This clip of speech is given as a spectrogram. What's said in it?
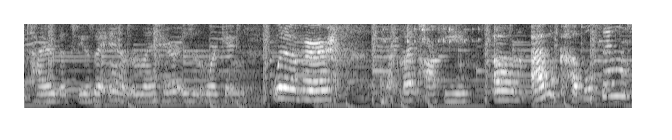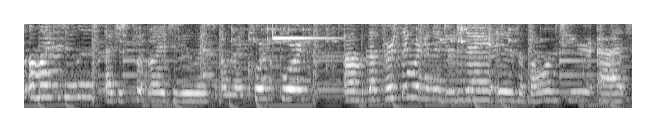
tired, that's because I am, and my hair isn't working. Whatever. Got my coffee. Um, I have a couple things on my to-do list. I just put my to-do list on my cork board. Um, but the first thing we're gonna do today is volunteer at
